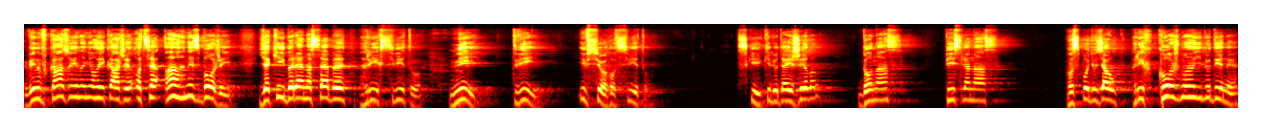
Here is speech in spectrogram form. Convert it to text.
Він вказує на нього і каже: Оце агнець Божий, який бере на себе гріх світу, мій, твій і всього світу. Скільки людей жило до нас, після нас? Господь взяв гріх кожної людини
